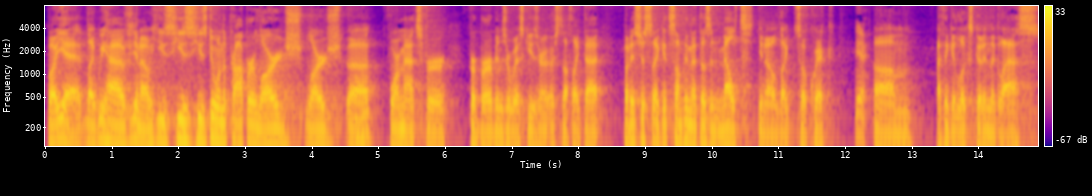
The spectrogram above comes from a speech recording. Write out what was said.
But yeah, like we have, you know, he's he's he's doing the proper large large uh, formats for for bourbons or whiskeys or, or stuff like that. But it's just like it's something that doesn't melt, you know, like so quick. Yeah. Um, I think it looks good in the glass.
